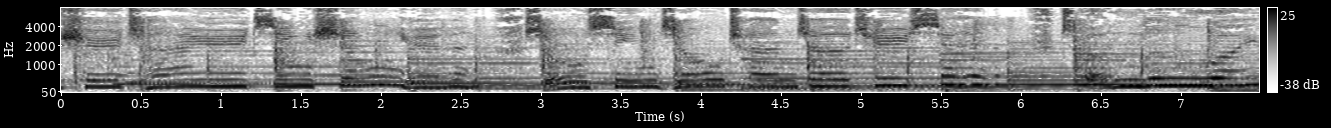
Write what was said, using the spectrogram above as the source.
是柴与今生缘，手心纠缠着曲线，城门外。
